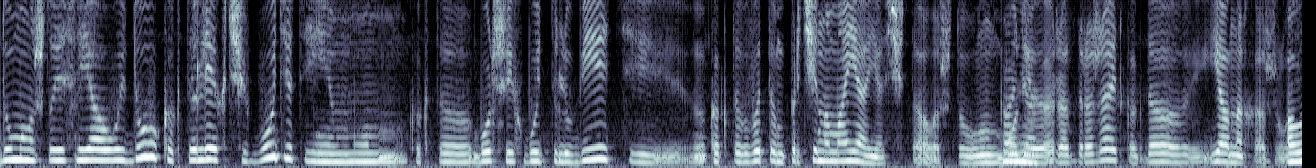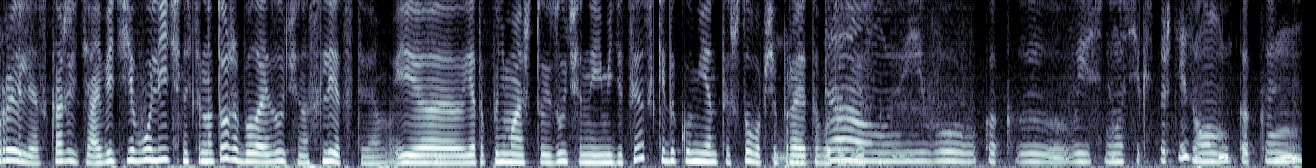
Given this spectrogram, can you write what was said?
думала, что если я уйду, как-то легче будет им, он как-то больше их будет любить, и как-то в этом причина моя, я считала, что он Понятно. более раздражает, когда я нахожусь. Аурелия, скажите, а ведь его личность, она тоже была изучена следствием, и э, я так понимаю, что изучены и медицинские документы, что вообще про это вот да, известно? его, как э, выяснилось, экспертиза, он как э,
